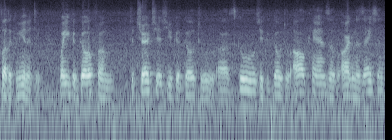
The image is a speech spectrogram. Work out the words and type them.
for the community, where you could go from to churches, you could go to uh, schools, you could go to all kinds of organizations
